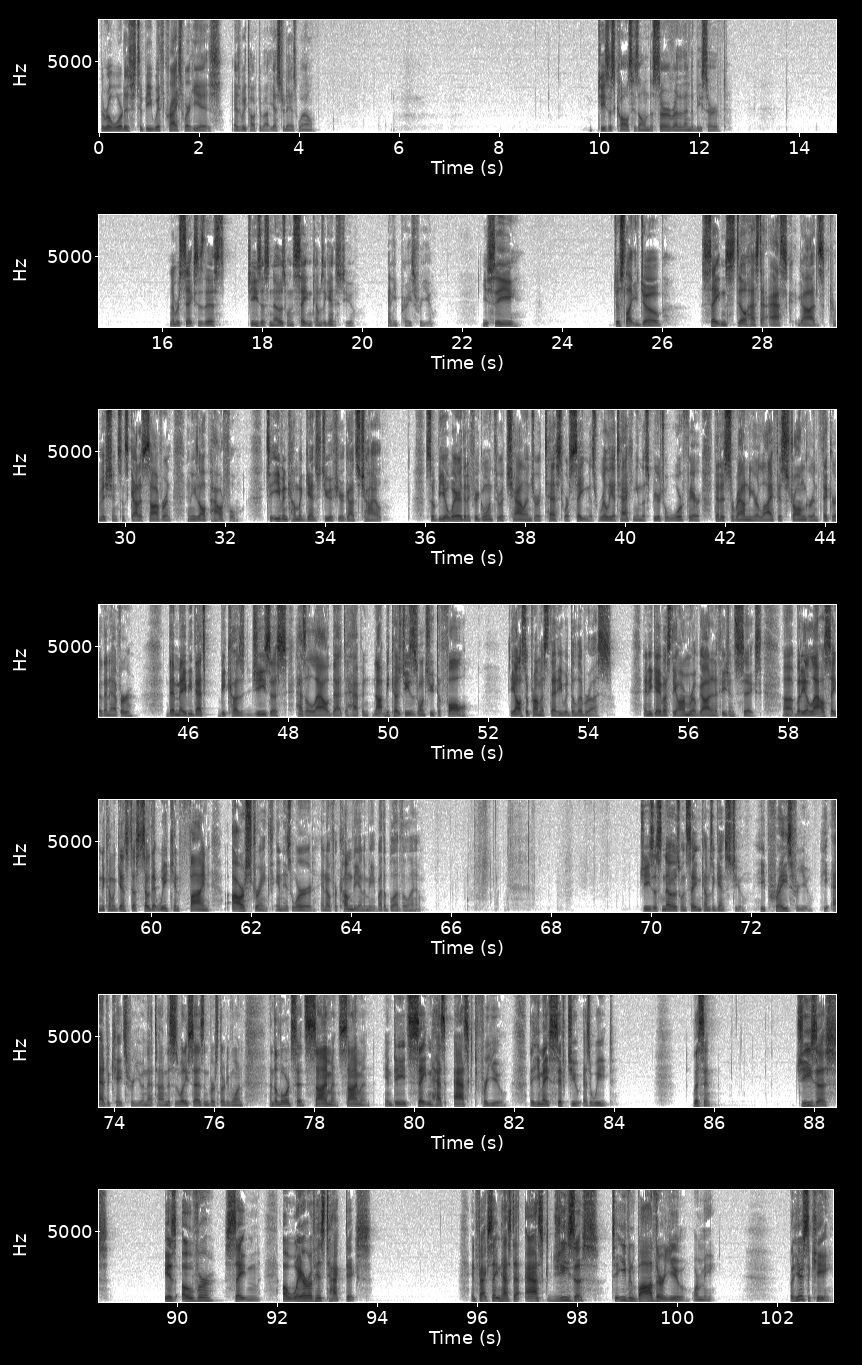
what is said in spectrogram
The reward is to be with Christ where he is, as we talked about yesterday as well. Jesus calls his own to serve rather than to be served. Number six is this Jesus knows when Satan comes against you, and he prays for you. You see, just like Job, Satan still has to ask God's permission since God is sovereign and he's all powerful to even come against you if you're God's child. So be aware that if you're going through a challenge or a test where Satan is really attacking and the spiritual warfare that is surrounding your life is stronger and thicker than ever, that maybe that's because Jesus has allowed that to happen. Not because Jesus wants you to fall. He also promised that he would deliver us and he gave us the armor of God in Ephesians 6. Uh, but he allows Satan to come against us so that we can find our strength in his word and overcome the enemy by the blood of the Lamb. Jesus knows when Satan comes against you. He prays for you, he advocates for you in that time. This is what he says in verse 31. And the Lord said, Simon, Simon, indeed, Satan has asked for you, that he may sift you as wheat. Listen, Jesus is over Satan, aware of his tactics. In fact, Satan has to ask Jesus to even bother you or me. But here's the key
